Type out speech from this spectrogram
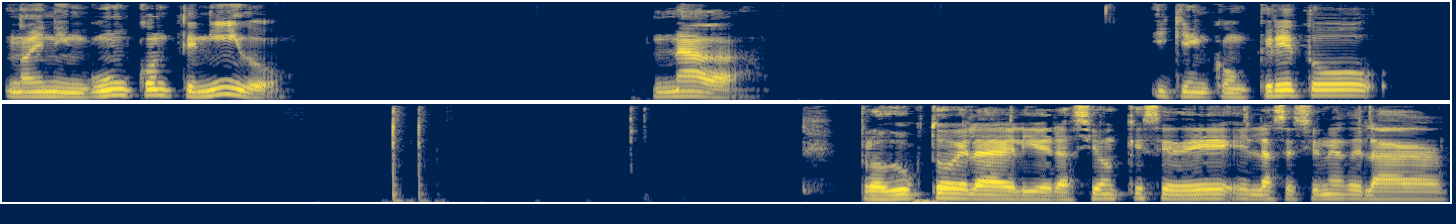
no hay ningún contenido nada. Y que en concreto, producto de la deliberación que se dé en las sesiones de la,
